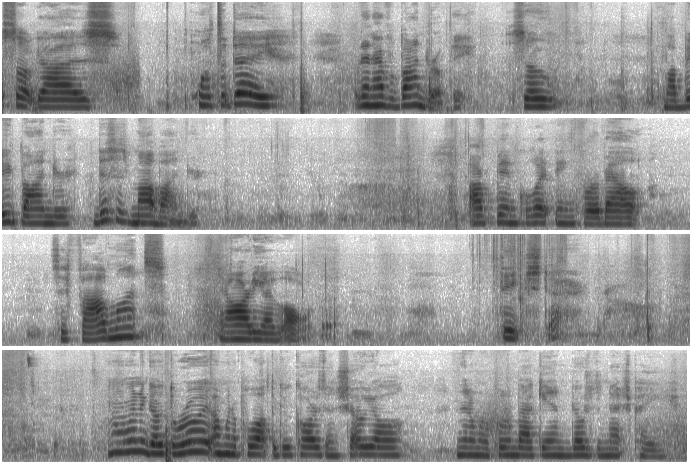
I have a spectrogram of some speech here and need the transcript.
What's up, guys? Well, today we're gonna have a binder update. So, my big binder. This is my binder. I've been collecting for about say five months, and I already have all of it. Thick stack. I'm gonna go through it. I'm gonna pull out the good cards and show y'all, and then I'm gonna put them back in. Go to the next page.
